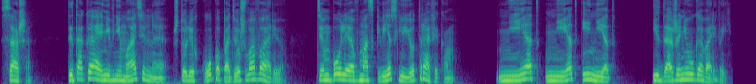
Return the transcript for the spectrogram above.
Саша, ты такая невнимательная, что легко попадешь в аварию. Тем более в Москве с ее трафиком. Нет, нет и нет. И даже не уговаривай.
